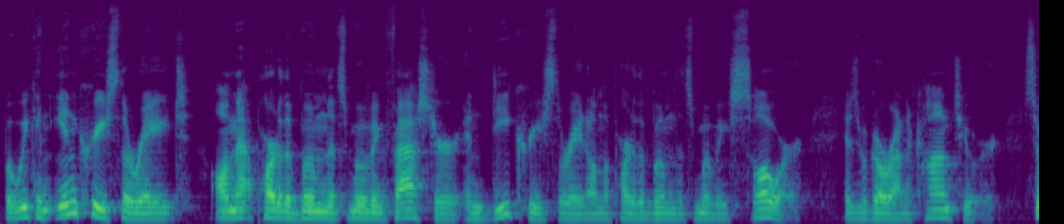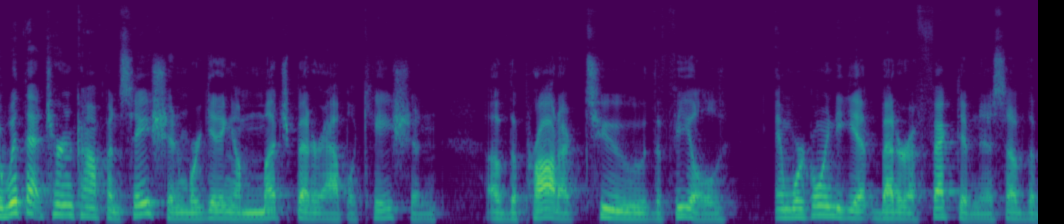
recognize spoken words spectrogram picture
but we can increase the rate on that part of the boom that's moving faster and decrease the rate on the part of the boom that's moving slower as we go around a contour. So with that turn compensation, we're getting a much better application of the product to the field and we're going to get better effectiveness of the,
